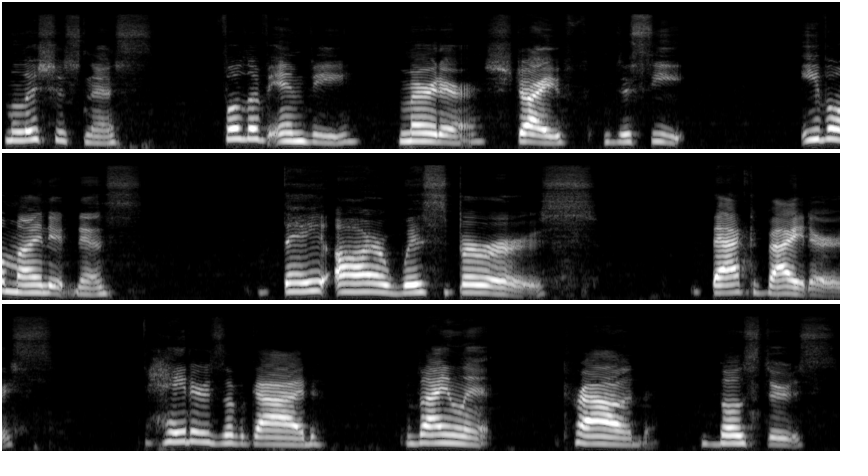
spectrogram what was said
maliciousness, full of envy, murder, strife, deceit, evil mindedness. They are whisperers, backbiters, haters of God, violent, proud, boasters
